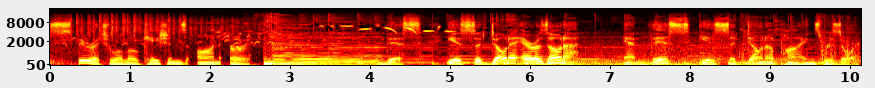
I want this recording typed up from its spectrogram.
spiritual locations on Earth. This is Sedona, Arizona, and this is Sedona Pines Resort.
